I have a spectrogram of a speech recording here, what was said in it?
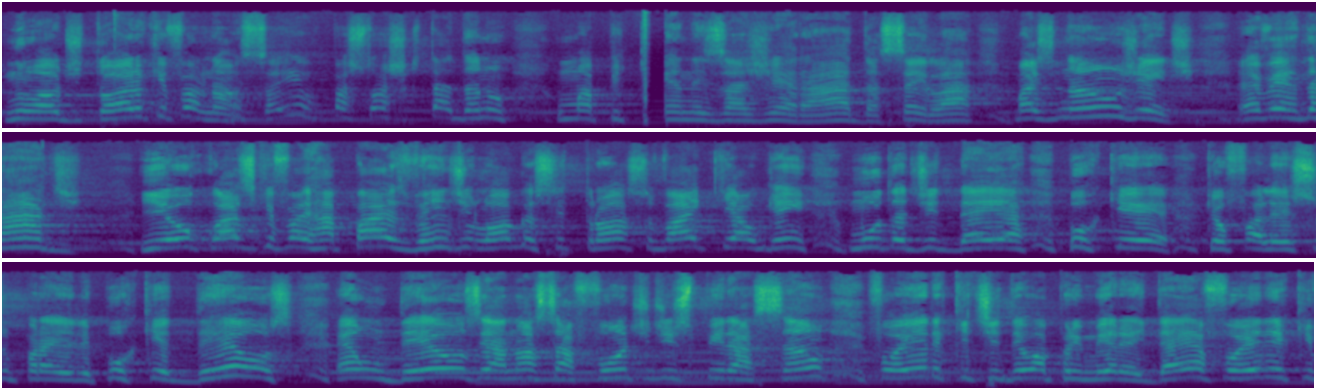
no auditório, que fala: não, isso aí o pastor acho que está dando uma pequena exagerada, sei lá. Mas não, gente, é verdade. E eu quase que falei, rapaz, vende logo esse troço, vai que alguém muda de ideia. Por que eu falei isso para ele? Porque Deus é um Deus, é a nossa fonte de inspiração. Foi Ele que te deu a primeira ideia, foi Ele que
